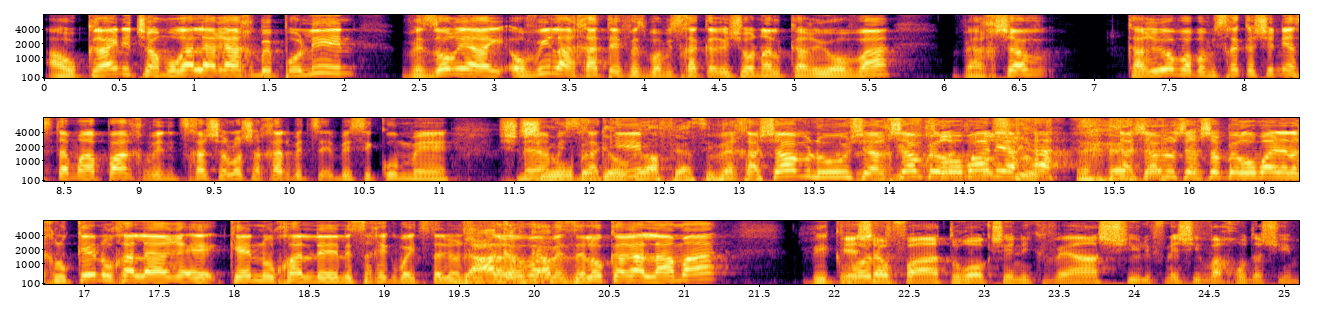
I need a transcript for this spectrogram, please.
האוקראינית שאמורה לארח בפולין, וזוריה הובילה 1-0 במשחק הראשון על קריובה, ועכשיו קריובה במשחק השני עשתה מהפך וניצחה 3-1 בצ... בסיכום אה, שני שיעור המשחקים. בגיאוגרפיה עשית. וחשבנו שעכשיו מבחן, לא ברומניה, שיעור. חשבנו שעכשיו ברומניה אנחנו כן נוכל, להר... אה, כן נוכל אה, לשחק באיצטדיון של קריובה, גם- וזה לא קרה, למה? יש בעקבות... הופעת רוק שנקבעה לפני שבעה חודשים.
